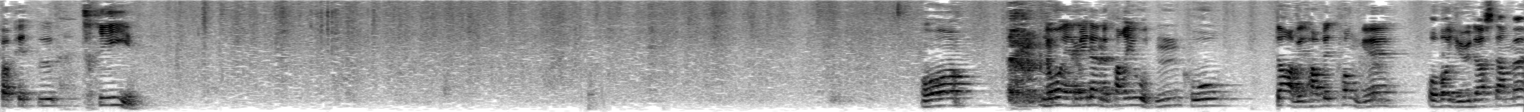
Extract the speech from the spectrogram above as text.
kapittel 3. Og nå er vi i denne perioden hvor David har blitt konge over Judas stamme,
